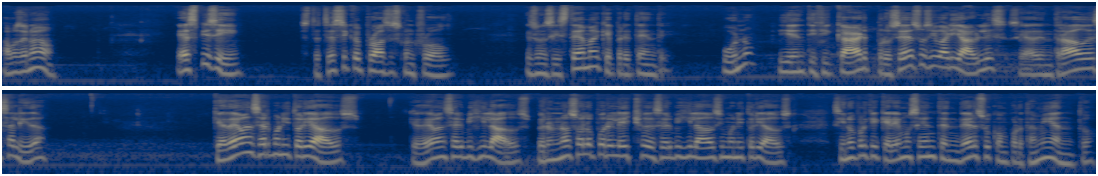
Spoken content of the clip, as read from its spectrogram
Vamos de nuevo. SPC Statistical Process Control es un sistema que pretende 1. Identificar procesos y variables, sea de entrada o de salida, que deban ser monitoreados, que deban ser vigilados, pero no solo por el hecho de ser vigilados y monitoreados, sino porque queremos entender su comportamiento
